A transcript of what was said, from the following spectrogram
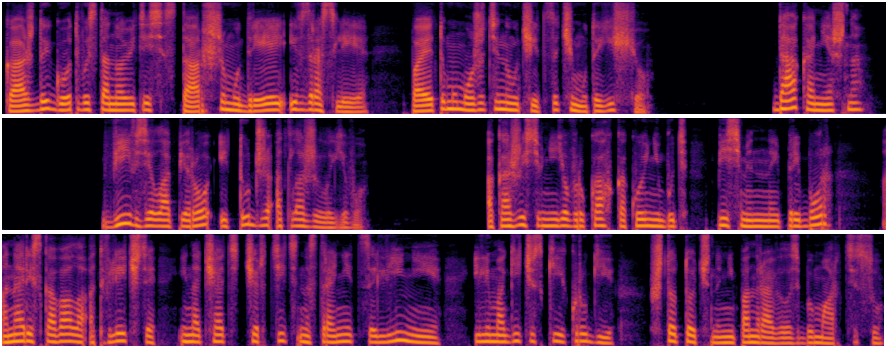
Каждый год вы становитесь старше, мудрее и взрослее, поэтому можете научиться чему-то еще. Да, конечно. Ви взяла перо и тут же отложила его. Окажись у нее в руках какой-нибудь письменный прибор, Она рисковала отвлечься и начать чертить на странице линии или магические круги, что точно не понравилось бы Мартису.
